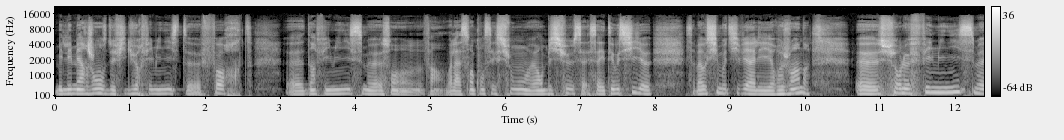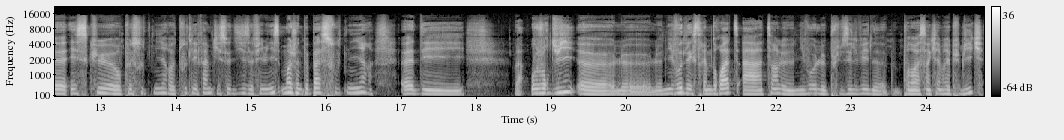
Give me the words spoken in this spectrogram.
mais l'émergence de figures féministes fortes, euh, d'un féminisme sans, enfin, voilà, sans concession, euh, ambitieux, ça, a été aussi, euh, ça m'a aussi motivé à les rejoindre. Euh, sur le féminisme, euh, est-ce qu'on peut soutenir euh, toutes les femmes qui se disent féministes? Moi, je ne peux pas soutenir euh, des. Voilà. Aujourd'hui, euh, le, niveau de l'extrême droite a atteint le niveau le plus élevé pendant la Ve République.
